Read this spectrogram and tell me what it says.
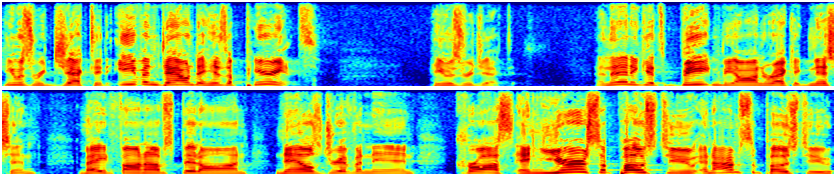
He was rejected, even down to his appearance. He was rejected. And then he gets beaten beyond recognition, made fun of, spit on, nails driven in, cross. And you're supposed to, and I'm supposed to,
